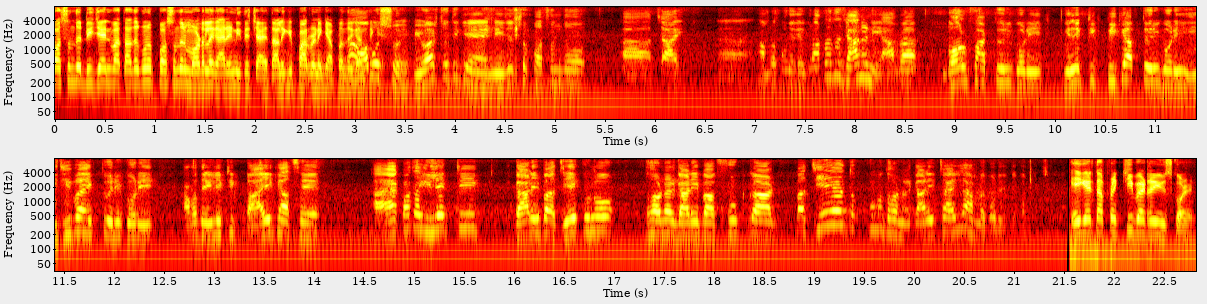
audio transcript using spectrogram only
পছন্দের ডিজাইন বা তাদের কোনো পছন্দের মডেলের গাড়ি নিতে চায় তাহলে কি পারবে নাকি আপনাদের হ্যাঁ, অবশ্যই। ভিউয়ার যদি নিজস্ব পছন্দ চাই আমরা করে দেবো আপনারা তো জানেনই আমরা গল্ফ পার্ট তৈরি করি ইলেকট্রিক পিক তৈরি করি ইজি বাইক তৈরি করি আমাদের ইলেকট্রিক বাইক আছে। এক কথা ইলেকট্রিক গাড়ি বা যে কোনো ধরনের গাড়ি বা ফুড কার্ট বা যে কোনো ধরনের গাড়ি চাইলে আমরা করে দিতে পারব। এই গাড়িতে আপনার কি ব্যাটারি ইউজ করেন?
